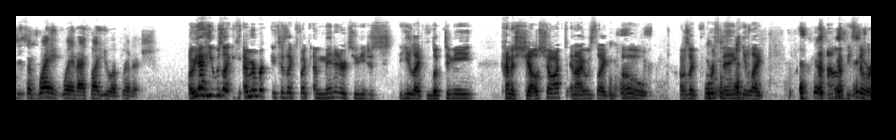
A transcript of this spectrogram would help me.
He said, "Wait, wait, I thought you were British." Oh yeah, he was like, I remember because like for like a minute or two, he just he like looked at me, kind of shell shocked, and I was like, oh, I was like, poor thing. He like, I don't know if he's still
